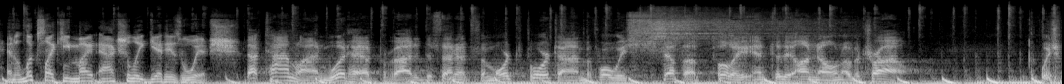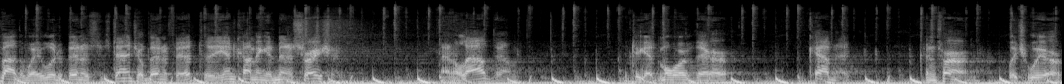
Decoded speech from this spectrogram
and it looks like he might actually get his wish. That timeline would have provided the Senate some more floor time before we step up fully into the unknown of a trial, which, by the way, would have been a substantial benefit to the incoming administration and allowed them to get more of their cabinet confirmed, which we are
